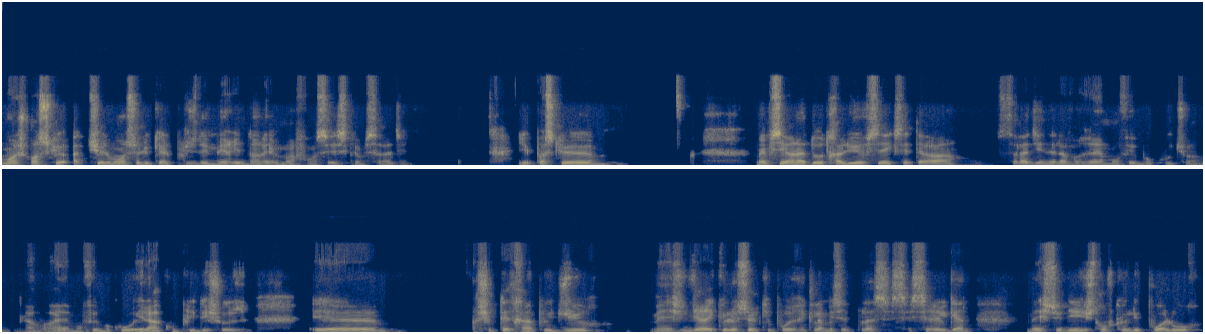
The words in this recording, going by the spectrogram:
Moi, je pense que actuellement, celui qui a le plus de mérite dans la MMA française, c'est comme Saladin. Et Parce que même s'il y en a d'autres à l'UFC, etc., Saladin, il a vraiment fait beaucoup, tu vois. Il a vraiment fait beaucoup. Il a accompli des choses. Et euh, je suis peut-être un peu dur, mais je dirais que le seul qui pourrait réclamer cette place, c'est Cyril Gane. Mais je te dis, je trouve que les poids lourds,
